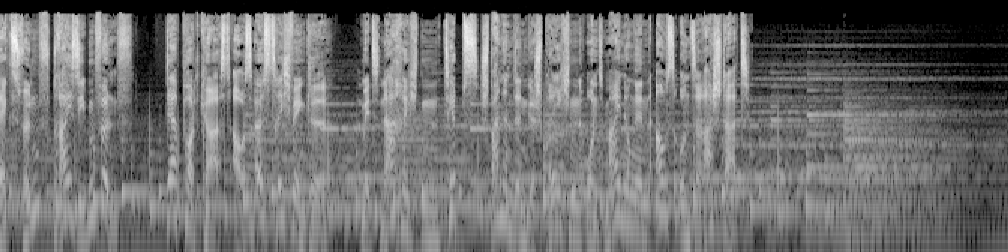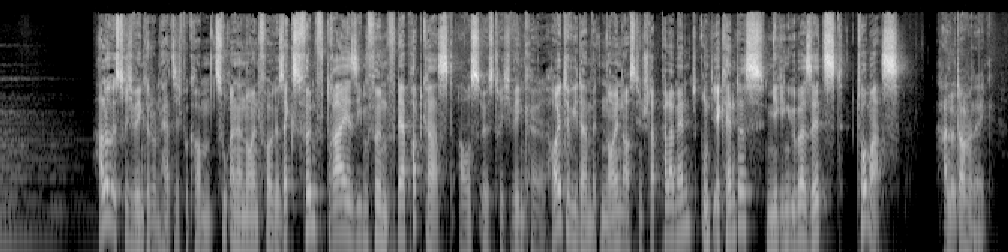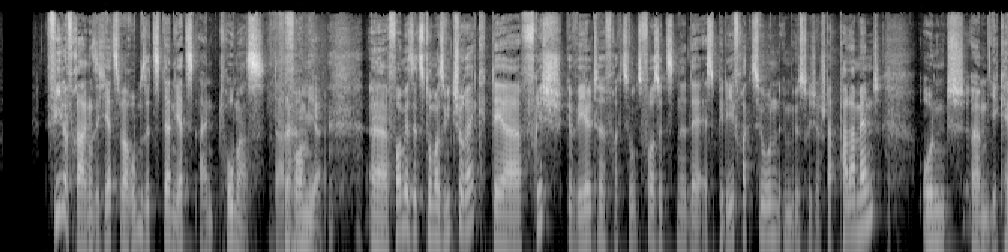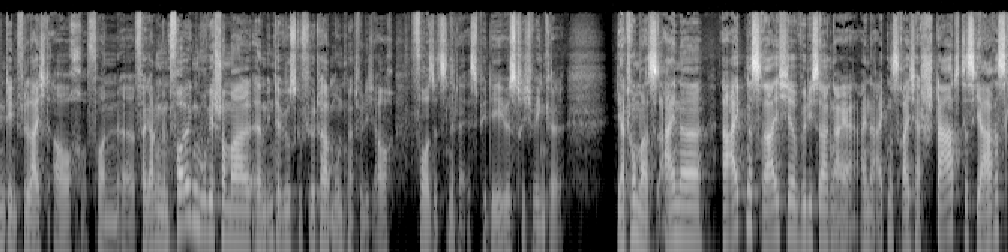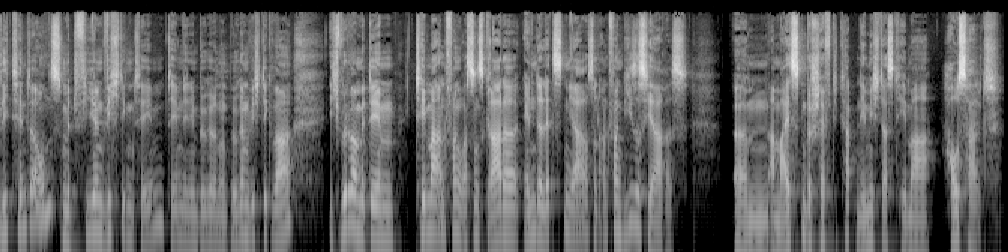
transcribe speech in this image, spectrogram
65375. Der Podcast aus Österreich-Winkel. Mit Nachrichten, Tipps, spannenden Gesprächen und Meinungen aus unserer Stadt. Hallo Österreich-Winkel und herzlich willkommen zu einer neuen Folge 65375, der Podcast aus Österreich-Winkel. Heute wieder mit Neuen aus dem Stadtparlament und ihr kennt es, mir gegenüber sitzt Thomas. Hallo Dominik. Viele fragen sich jetzt, warum sitzt denn jetzt ein Thomas da vor mir? Äh, vor mir sitzt Thomas Wiczorek, der frisch gewählte Fraktionsvorsitzende der SPD-Fraktion im Österreicher Stadtparlament. Und ähm, ihr kennt ihn vielleicht auch von äh, vergangenen Folgen, wo wir schon mal ähm, Interviews geführt haben und natürlich auch Vorsitzende der SPD Österreich-Winkel. Ja, Thomas, eine ereignisreiche, würde ich sagen, ein ereignisreicher Start des Jahres liegt hinter uns mit vielen wichtigen Themen, Themen, die den Bürgerinnen und Bürgern wichtig war. Ich würde mal mit dem Thema anfangen, was uns gerade Ende letzten Jahres und Anfang dieses Jahres ähm, am meisten beschäftigt hat, nämlich das Thema Haushalt.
